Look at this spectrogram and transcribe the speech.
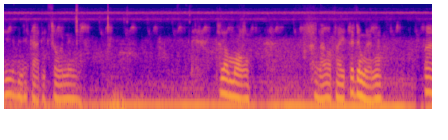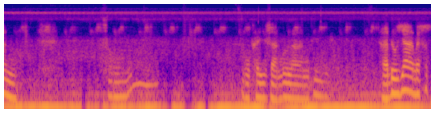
นี่บรรยากาศอีกโซนหนึ่ง ถ้าเรามองหลังออกไปก็จะเหมือนบ้านทรงทรงไทยอีสานโบราณที่หาดูยากนะครับ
